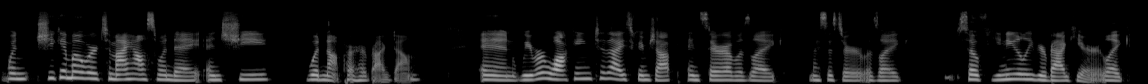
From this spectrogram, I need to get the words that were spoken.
when she came over to my house one day and she would not put her bag down, and we were walking to the ice cream shop, and Sarah was like, my sister was like, Soph, you need to leave your bag here. Like,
